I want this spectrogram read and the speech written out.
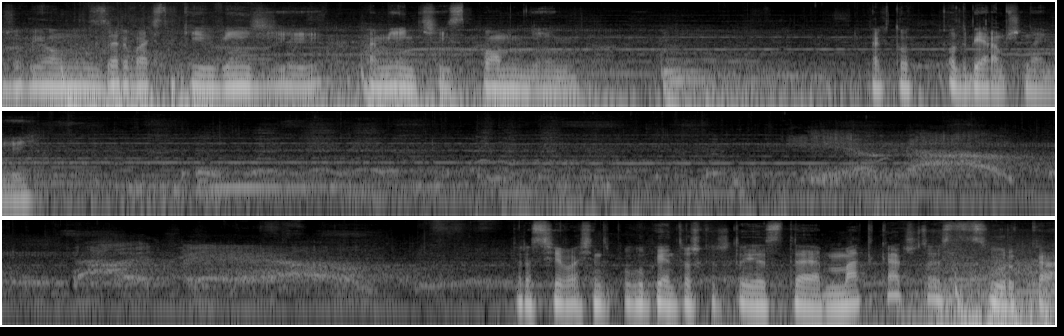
Żeby ją zerwać z takich więzi pamięci, wspomnień. Tak to odbieram przynajmniej. Teraz się właśnie pogubiłem troszkę, czy to jest e, matka, czy to jest córka.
